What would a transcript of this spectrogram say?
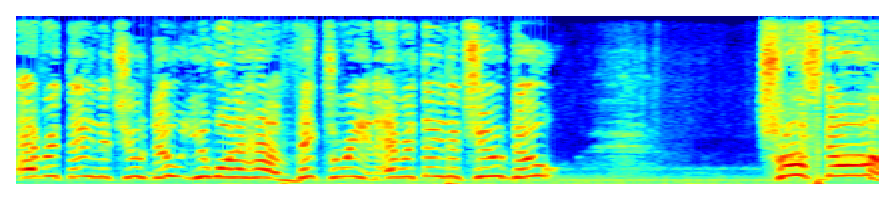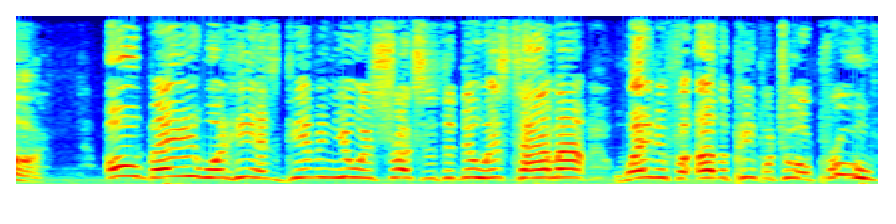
everything that you do? You want to have victory in everything that you do? Trust God. Obey what he has given you instructions to do. It's time out waiting for other people to approve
